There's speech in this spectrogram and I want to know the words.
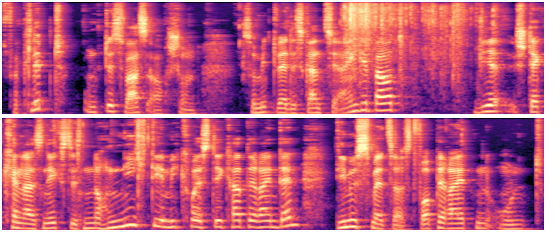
verklippt und das war es auch schon. Somit wäre das Ganze eingebaut. Wir stecken als nächstes noch nicht die MicroSD-Karte rein, denn die müssen wir jetzt erst vorbereiten und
